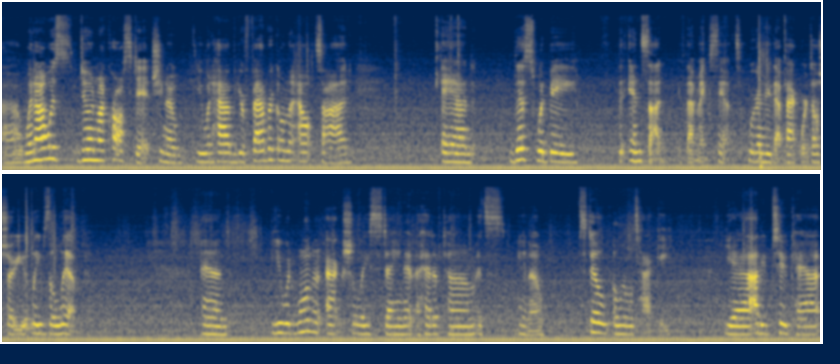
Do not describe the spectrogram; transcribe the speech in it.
Uh, when I was doing my cross stitch, you know, you would have your fabric on the outside and this would be the inside if that makes sense. We're gonna do that backwards. I'll show you. It leaves a lip. And you would want to actually stain it ahead of time. It's, you know, still a little tacky. Yeah, I did two Cat.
